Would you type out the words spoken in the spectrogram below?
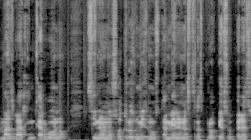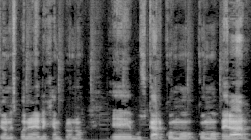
más baja en carbono, sino nosotros mismos también en nuestras propias operaciones poner el ejemplo, ¿no? Eh, buscar cómo, cómo operar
